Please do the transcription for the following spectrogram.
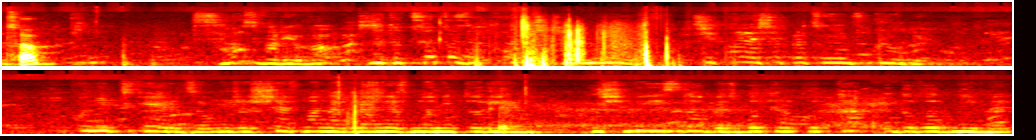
Co? Co, zwariowałaś? No to co to za koleś? Ci kolesie pracują w klubie. Oni twierdzą, że szef ma nagrania z monitoringu. Musimy je zdobyć, bo tylko tak udowodnimy,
